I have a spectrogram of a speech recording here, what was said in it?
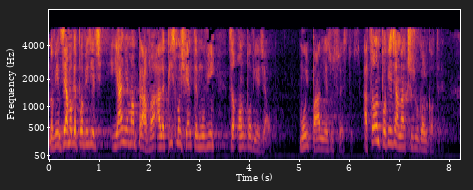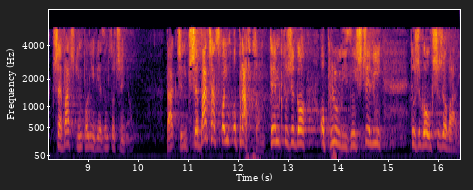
No więc ja mogę powiedzieć, ja nie mam prawa, ale Pismo Święte mówi, co On powiedział. Mój Pan Jezus Chrystus. A co On powiedział na krzyżu Golgoty? Przebacz im, bo nie wiedzą, co czynią. Tak? Czyli przebacza swoim oprawcom, tym, którzy Go opluli, zniszczyli, którzy Go ukrzyżowali.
